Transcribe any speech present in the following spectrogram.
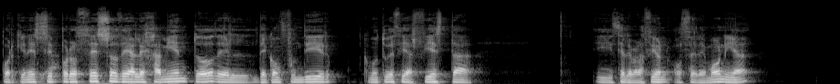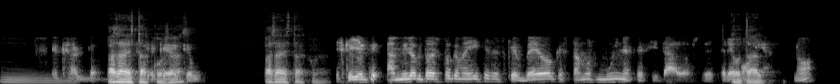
Porque en ese proceso de alejamiento, de confundir, como tú decías, fiesta y celebración o ceremonia, Exacto. pasan estas cosas. pasan estas cosas. Es que yo, a mí lo, todo esto que me dices es que veo que estamos muy necesitados de ceremonia, ¿no?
